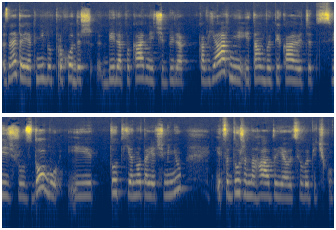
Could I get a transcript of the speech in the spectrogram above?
Знаєте, як ніби проходиш біля пекарні чи біля кав'ярні, і там випікають свіжу здобу, і тут є нота ячменю, і це дуже нагадує оцю випічку.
